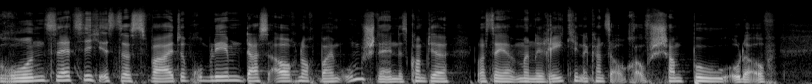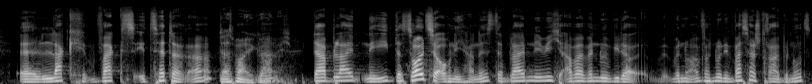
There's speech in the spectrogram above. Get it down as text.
Grundsätzlich ist das zweite Problem, dass auch noch beim Umstellen, das kommt ja, du hast da ja immer eine Rädchen, da kannst du auch auf Shampoo oder auf äh, Lack, Wachs etc. Das mache ich gar Ja. nicht. Da bleibt, nee, das soll's ja auch nicht, Hannes. Da bleiben nämlich, aber wenn du wieder, wenn du einfach nur den Wasserstrahl benutzt,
